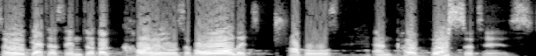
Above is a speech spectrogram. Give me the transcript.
so get us into the coils of all its troubles and perversities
